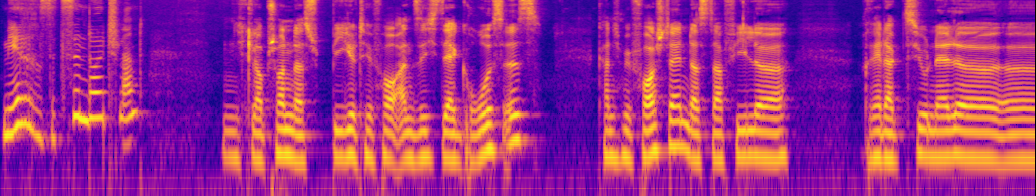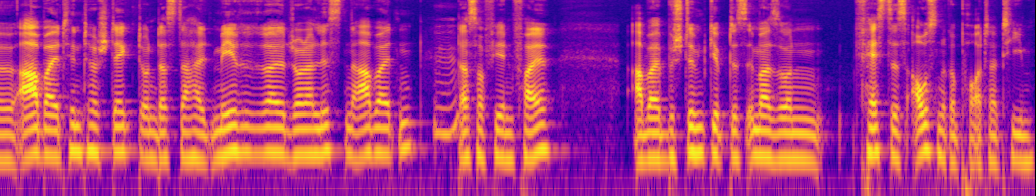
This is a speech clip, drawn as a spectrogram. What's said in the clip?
mehrere Sitze in Deutschland? Ich glaube schon, dass Spiegel TV an sich sehr groß ist. Kann ich mir vorstellen, dass da viele redaktionelle äh, Arbeit hintersteckt und dass da halt mehrere Journalisten arbeiten. Mhm. Das auf jeden Fall. Aber bestimmt gibt es immer so ein festes Außenreporter-Team.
